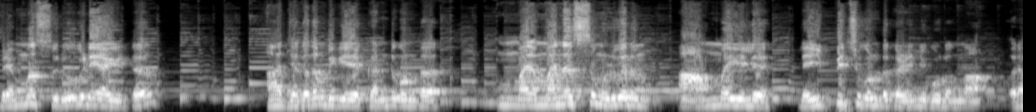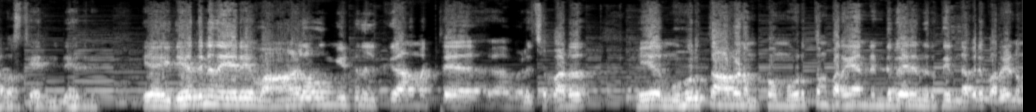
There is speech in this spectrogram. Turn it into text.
ബ്രഹ്മസ്വരൂപിണിയായിട്ട് ആ ജഗദംബികയെ കണ്ടുകൊണ്ട് മനസ്സ് മുഴുവനും ആ അമ്മയിൽ ലയിപ്പിച്ചുകൊണ്ട് കഴിഞ്ഞുകൂടുന്ന ഒരവസ്ഥയായിരുന്നു ഇദ്ദേഹത്തിന്. ഇദ്ദേഹത്തിന് നേരെ വാളോങ്ങിയിട്ട് നിൽക്കുകയാണ് മറ്റേ വെളിച്ചപ്പാട്. ഈ മുഹൂർത്താവണം. ഇപ്പൊ മുഹൂർത്തം പറയാൻ രണ്ടുപേരെ നിർത്തിയിട്ടുണ്ട്. അവർ പറയണം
